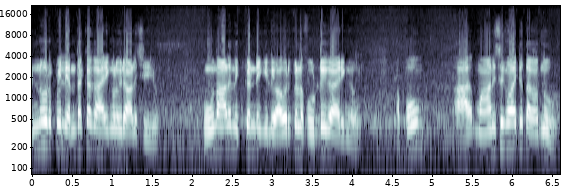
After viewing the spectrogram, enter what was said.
എണ്ണൂറ് റുപ്യയിൽ എന്തൊക്കെ കാര്യങ്ങൾ ഒരാൾ ചെയ്യും? മൂന്നാൾ നിൽക്കണ്ടെങ്കിൽ അവർക്കുള്ള ഫുഡ് കാര്യങ്ങൾ അപ്പോൾ മാനസികമായിട്ട് തകർന്നു പോകും.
